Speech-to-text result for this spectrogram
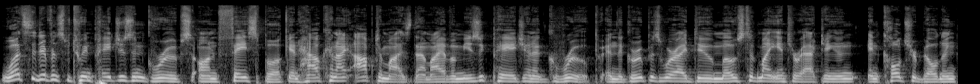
What's the difference between pages and groups on Facebook and how can I optimize them? I have a music page and a group, and the group is where I do most of my interacting and, culture building.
